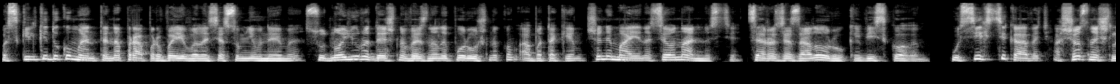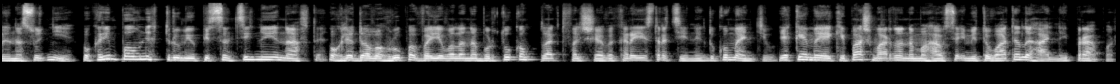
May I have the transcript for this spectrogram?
Оскільки документи на прапор виявилися сумнівними, судно юридично визнали порушником або таким, що не має національності. Це розв'язало руки військовим. Усіх цікавить, а що знайшли на судні. Окрім повних трюмів підстанційної нафти, оглядова група виявила на борту комплект фальшивих реєстраційних документів, якими екіпаж марно намагався імітувати легальний прапор.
